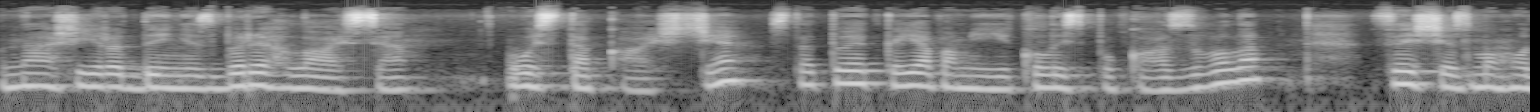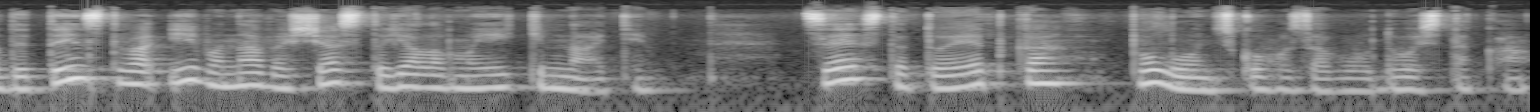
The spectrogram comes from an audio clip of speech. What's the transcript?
В нашій родині збереглася ось така ще статуетка. Я вам її колись показувала. Це ще з мого дитинства, і вона весь час стояла в моїй кімнаті. Це статуетка Полонського заводу, ось така.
